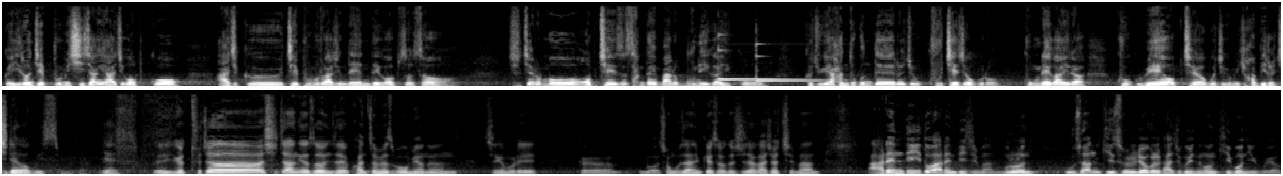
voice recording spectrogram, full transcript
그러니까 이런 제품이 시장에 아직 없고 아직 그 제품으로 아직 낸 데가 없어서 실제로 뭐 업체에서 상당히 많은 문의가 있고 그 중에 한두 군데는 좀 구체적으로 국내가 아니라 국외 업체하고 지금 협의를 진행하고 있습니다. 예. 네, 이게 투자 시장에서 이제 관점에서 보면은 지금 우리 그 뭐 정부장님께서도 지적하셨지만 R&D도 R&D지만 물론 우수한 기술력을 가지고 있는 건 기본이고요.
